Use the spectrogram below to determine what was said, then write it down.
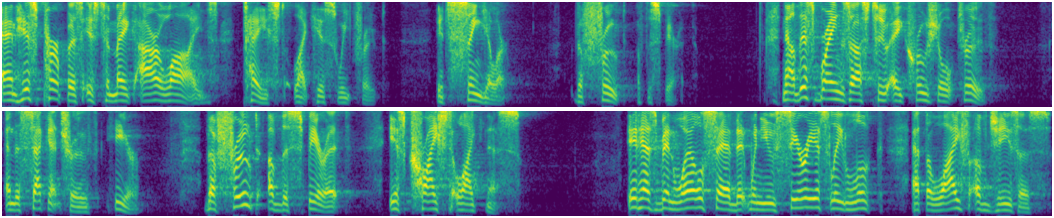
and His purpose is to make our lives taste like His sweet fruit. It's singular, the fruit of the Spirit. Now, this brings us to a crucial truth, and the second truth here. The fruit of the Spirit is Christ likeness. It has been well said that when you seriously look at the life of Jesus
